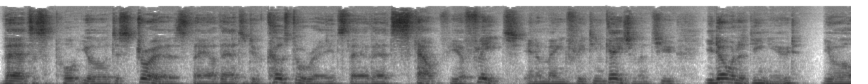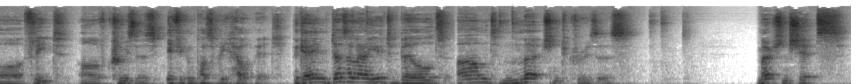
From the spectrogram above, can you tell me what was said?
there to support your destroyers. They are there to do coastal raids. They are there to scout for your fleet in a main fleet engagement. You you don't want to denude your fleet of cruisers if you can possibly help it. The game does allow you to build armed merchant cruisers. Merchant ships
